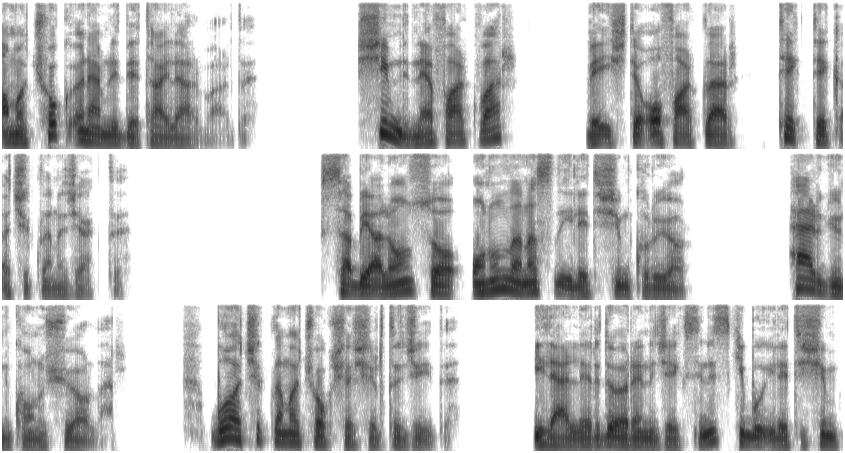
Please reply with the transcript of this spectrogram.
ama çok önemli detaylar vardı. Şimdi ne fark var? Ve işte o farklar tek tek açıklanacaktı. Sabi Alonso onunla nasıl iletişim kuruyor? Her gün konuşuyorlar. Bu açıklama çok şaşırtıcıydı. İlerleri de öğreneceksiniz ki bu iletişim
